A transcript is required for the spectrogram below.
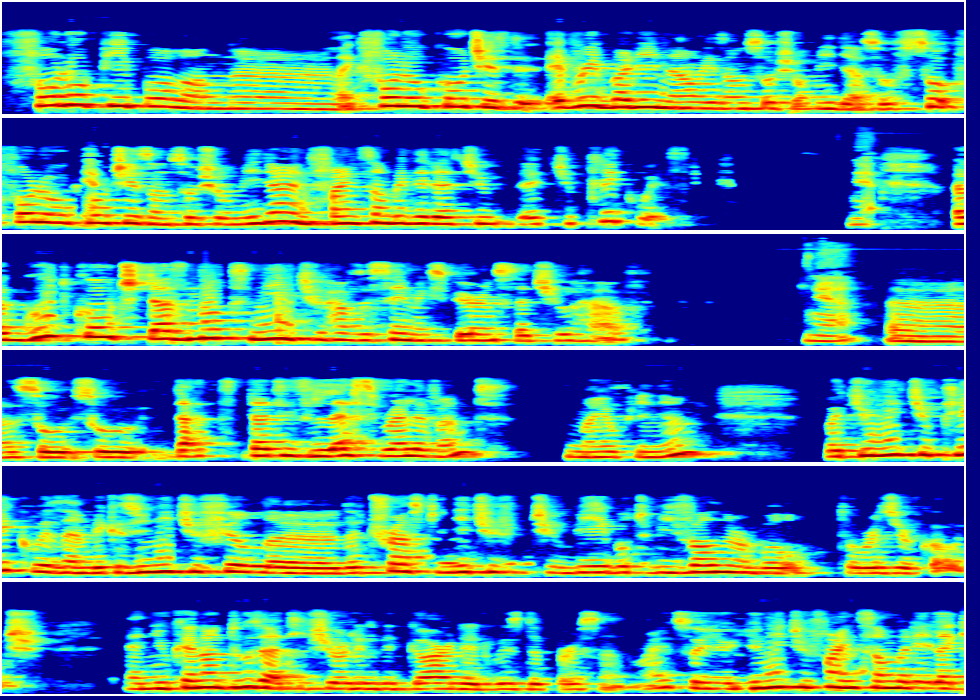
Follow people on uh, like follow coaches. Everybody now is on social media, so, so follow yeah. coaches on social media and find somebody that you that you click with. Yeah, a good coach does not need to have the same experience that you have. Yeah. Uh, so so that that is less relevant in my opinion but you need to click with them because you need to feel uh, the trust. You need to, to be able to be vulnerable towards your coach. And you cannot do that if you're a little bit guarded with the person right? So you, you need to find somebody like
